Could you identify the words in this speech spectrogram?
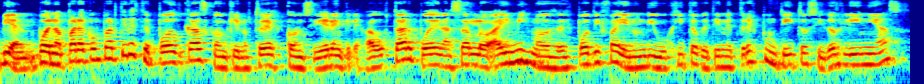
Bien, bueno, para compartir este podcast con quien ustedes consideren que les va a gustar, pueden hacerlo ahí mismo desde Spotify en un dibujito que tiene tres puntitos y dos líneas,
